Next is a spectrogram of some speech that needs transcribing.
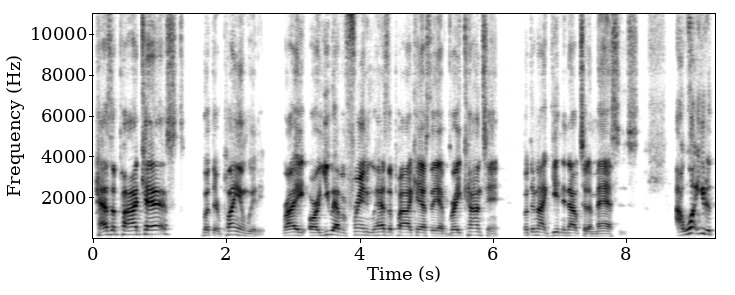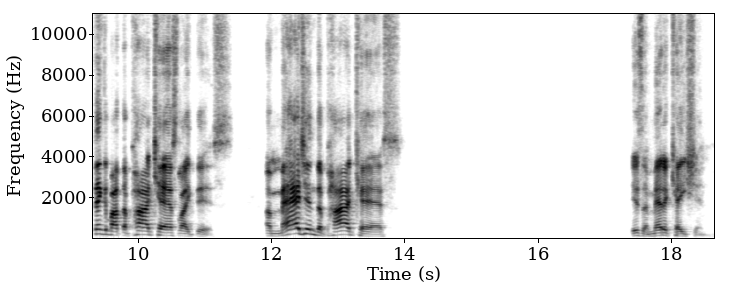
has a podcast, but they're playing with it, right? Or you have a friend who has a podcast, they have great content, but they're not getting it out to the masses. I want you to think about the podcast like this. Imagine the podcast is a medication.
